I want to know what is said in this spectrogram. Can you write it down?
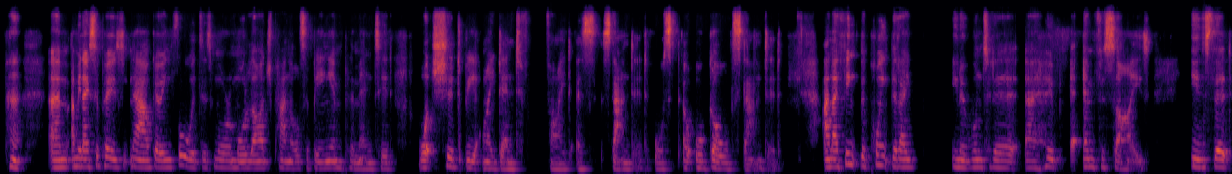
um, i mean i suppose now going forwards as more and more large panels are being implemented what should be identified as standard or, or gold standard? And i think the point that i you know wanted to i hope emphasize is that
